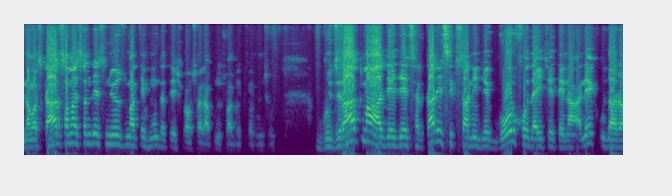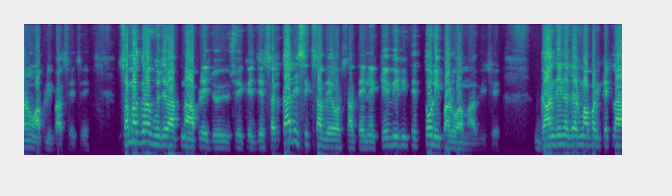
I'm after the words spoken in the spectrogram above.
નમસ્કાર, સમય સંદેશ ન્યૂઝમાંથી હું દતેશ ભાવસાર આપનું સ્વાગત કરું છું. ગુજરાતમાં આજે જે સરકારી શિક્ષાની જે ગોર ખોદાઈ છે તેના અનેક ઉદાહરણો આપણી પાસે છે. સમગ્ર ગુજરાતમાં આપણે જોયું છે કે જે સરકારી શિક્ષા વ્યવસ્થા તેને કેવી રીતે તોડી પાડવામાં આવી છે. ગાંધીનગરમાં પણ કેટલા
